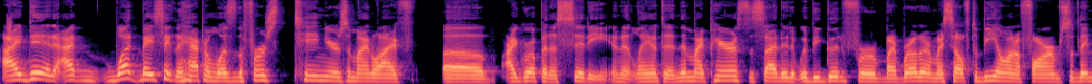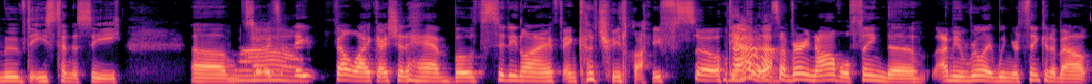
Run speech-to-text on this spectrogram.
I did. I what basically happened was the first 10 years of my life uh, I grew up in a city in Atlanta, and then my parents decided it would be good for my brother and myself to be on a farm, so they moved to East Tennessee. Um, wow. So they felt like I should have both city life and country life. So yeah, that's a very novel thing to. I mean, really, when you're thinking about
